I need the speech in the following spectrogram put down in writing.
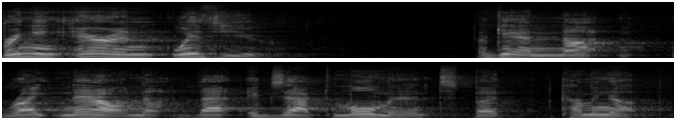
bringing Aaron with you. Again, not right now, not that exact moment, but coming up.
